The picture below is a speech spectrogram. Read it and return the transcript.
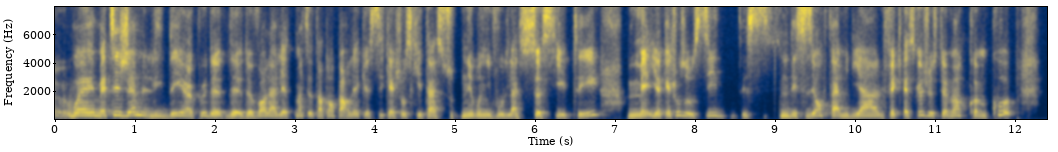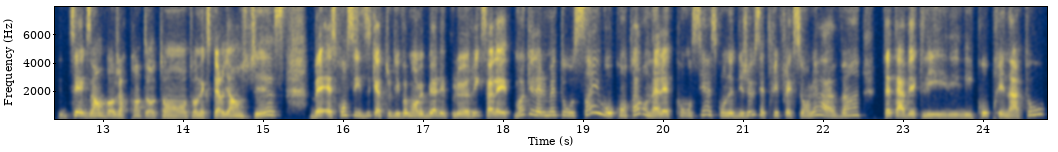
Euh, oui, mais tu sais, j'aime l'idée un peu de, de, de voir l'allaitement. Tu tantôt, on parlait que c'est quelque chose qui est à soutenir au niveau de la société, mais il y a quelque chose aussi, c'est une décision familiale. Fait que, est-ce que justement, comme couple, tu sais, exemple, bon, je reprends ton, ton, ton expérience, Jess. Ben, est-ce qu'on s'est dit qu'à toutes les fois que mon bébé allait pleurer, que ça allait être moi qui allait le mettre au sein ou au contraire, on allait être conscient? Est-ce qu'on a déjà eu cette réflexion-là avant, peut-être avec les, les, les prénataux?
